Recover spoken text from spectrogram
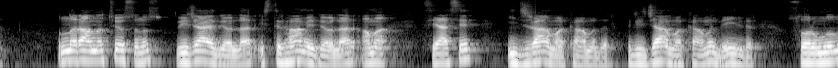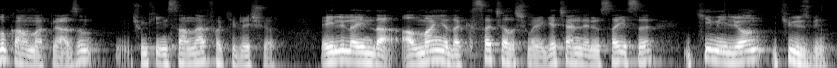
Bunları anlatıyorsunuz, rica ediyorlar, istirham ediyorlar ama siyaset icra makamıdır. Rica makamı değildir. Sorumluluk almak lazım çünkü insanlar fakirleşiyor. Eylül ayında Almanya'da kısa çalışmaya geçenlerin sayısı 2 milyon 200 bin.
